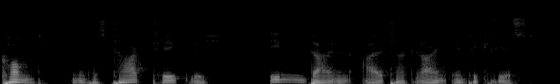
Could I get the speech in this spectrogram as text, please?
kommt, wenn du das tagtäglich in deinen Alltag rein integrierst.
